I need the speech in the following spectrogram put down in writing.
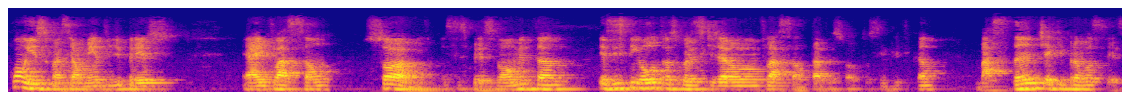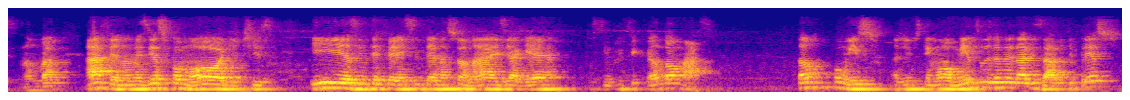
Com isso, com esse aumento de preço, a inflação sobe, esses preços vão aumentando. Existem outras coisas que geram inflação, tá, pessoal? Estou simplificando bastante aqui para vocês. Não vai... Ah, Fernando, mas e as commodities? E as interferências internacionais e a guerra? Simplificando ao máximo. Então, com isso, a gente tem um aumento generalizado de preços.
